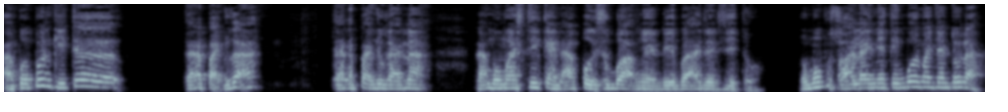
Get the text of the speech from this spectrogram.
Apa pun kita tak dapat juga. Tak dapat juga nak nak memastikan apa sebabnya dia berada di situ. Cuma persoalannya timbul macam tu lah.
